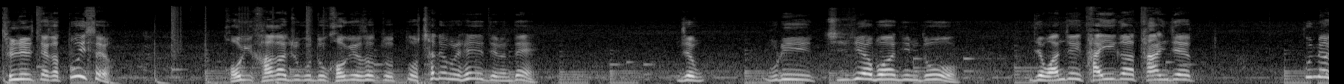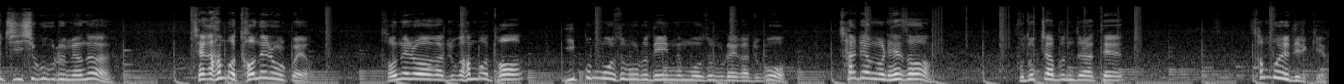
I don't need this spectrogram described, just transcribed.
들릴 때가 또 있어요. 거기 가가지고도 거기서 또, 또 촬영을 해야 되는데 이제 우리 지지아 보아님도 이제 완전히 다이가 다 이제 꾸며지시고 그러면은 제가 한 번 더 내려올 거예요. 더 내려와가지고 한 번 더 이쁜 모습으로 돼 있는 모습으로 해가지고 촬영을 해서 구독자분들한테 선보여 드릴게요.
